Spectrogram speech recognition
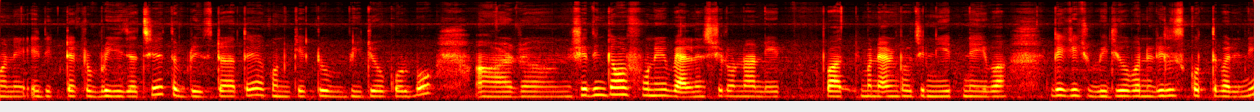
মানে এদিকটা একটা ব্রিজ আছে, তো ব্রিজটাতে এখন কি একটু ভিডিও করব। আর সেদিনকে আমার ফোনে ব্যালেন্স ছিল না নেট বা মানে আমি ভাবছি নেট নেই বা দিয়ে কিছু ভিডিও মানে রিলস করতে পারিনি।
